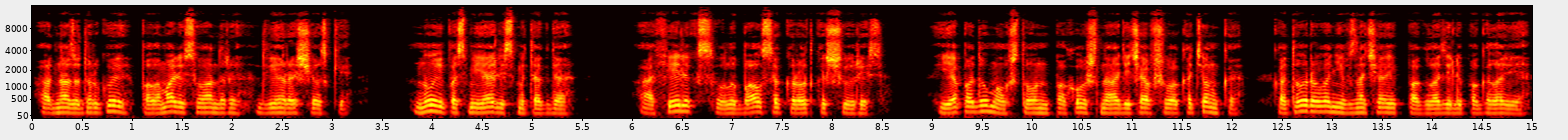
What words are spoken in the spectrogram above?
Одна за другой поломались у Андры две расчески. Ну и посмеялись мы тогда а Феликс улыбался кротко щурясь. Я подумал, что он похож на одичавшего котенка, которого невзначай погладили по голове.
